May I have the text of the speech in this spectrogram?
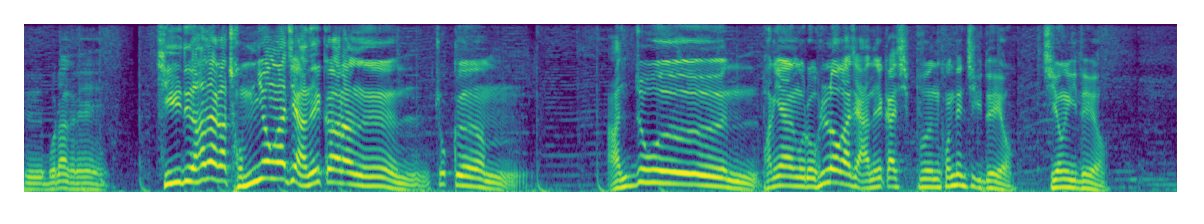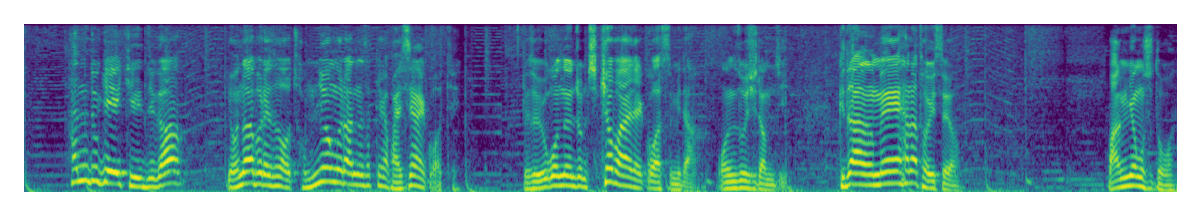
그 뭐라 그래 길드 하나가 점령하지 않을까라는 조금 안 좋은 방향으로 흘러가지 않을까 싶은 콘텐츠이기도 해요. 지형이기도 해요. 한두 개의 길드가 연합을 해서 점령을 하는 사태가 발생할 것 같아. 그래서 요거는 좀 지켜봐야 될 것 같습니다. 원소 실험지. 그 다음에 하나 더 있어요. 망령수도원.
